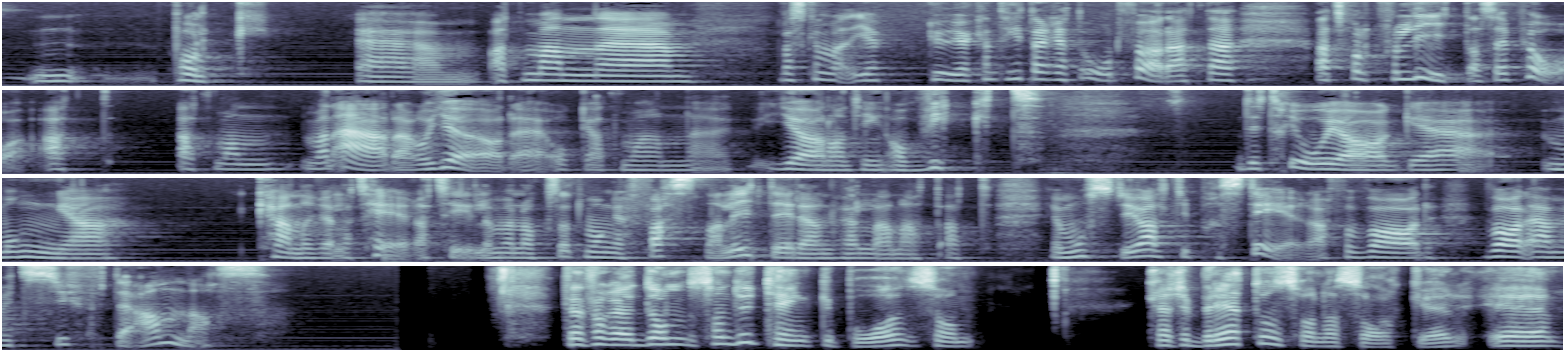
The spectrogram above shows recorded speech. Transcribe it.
folk, ehm, att man, eh, vad ska man, jag, gud, jag kan inte hitta rätt ord för det, att, att folk förlitar sig på att, att man, man är där och gör det och att man gör någonting av vikt. Det tror jag många kan relatera till. Men också att många fastnar lite i den fällan att, att jag måste ju alltid prestera. För vad, vad är mitt syfte annars? Får jag fråga, de som du tänker på som kanske berättar om sådana saker. Eh,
